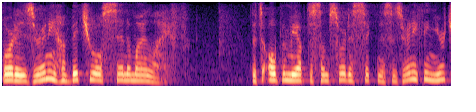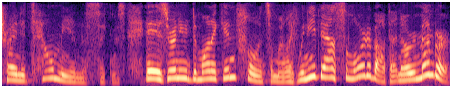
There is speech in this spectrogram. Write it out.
Lord, is there any habitual sin in my life? that's opened me up to some sort of sickness? Is there anything you're trying to tell me in this sickness? Is there any demonic influence in my life? We need to ask the Lord about that. Now remember,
